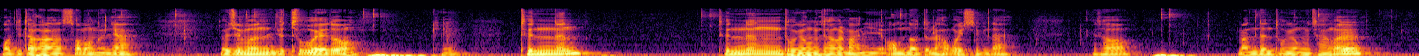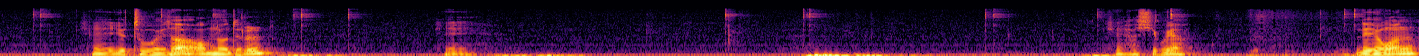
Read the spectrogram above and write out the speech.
어디다가 써먹느냐 요즘은 유튜브에도 듣는 듣는 동영상을 많이 업로드를 하고 있습니다. 그래서 만든 동영상을 유튜브에서 업로드를 이렇게 하시고요. 내용은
